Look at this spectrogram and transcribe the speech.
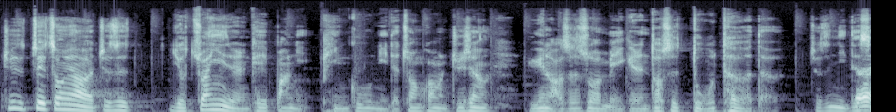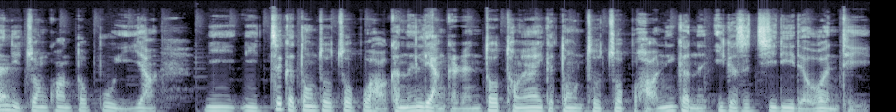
就是最重要的，就是有专业的人可以帮你评估你的状况。就像语音老师说，每个人都是独特的。就是你的身体状况都不一样，你你这个动作做不好，可能两个人都同样一个动作做不好，你可能一个是肌力的问题，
